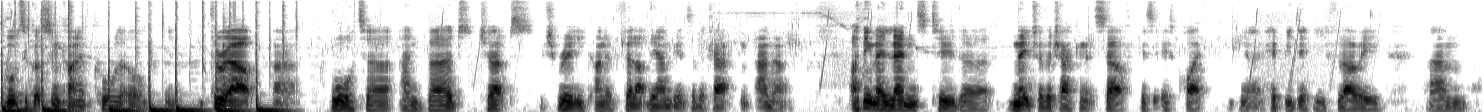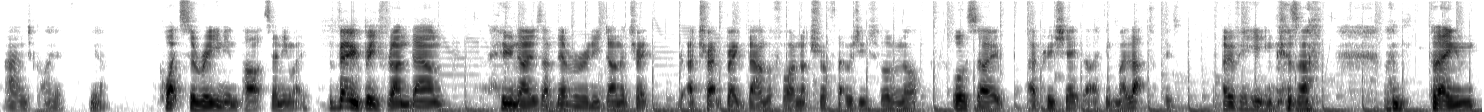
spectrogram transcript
we've also got some kind of cool little you know, throughout uh, water and bird chirps which really kind of fill out the ambience of the track. And uh, I think they lend to the nature of the track in itself because it is quite you know hippy dippy flowy um, and kind of you know quite serene in parts anyway. Very brief rundown who knows? I've never really done a track a track breakdown before. I'm not sure if that was useful or not. Also, I appreciate that. I think my laptop is overheating because I'm I'm playing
